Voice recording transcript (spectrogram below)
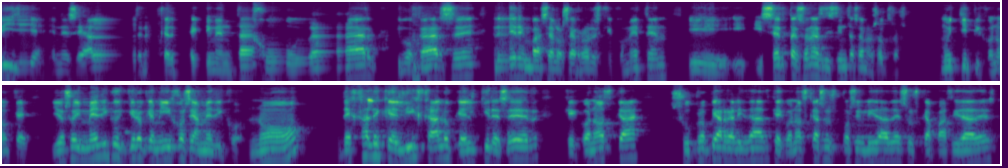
brille en ese algo. Tenemos que experimentar, jugar, equivocarse, creer en base a los errores que cometen y, y, ser personas distintas a nosotros. Muy típico, ¿no? Que yo soy médico y quiero que mi hijo sea médico. No, déjale que elija lo que él quiere ser, que conozca su propia realidad, que conozca sus posibilidades, sus capacidades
